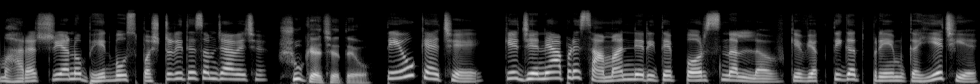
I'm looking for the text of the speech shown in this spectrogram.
મહારાષ્ટ્રીયાનો ભેદ બહુ સ્પષ્ટ રીતે સમજાવે છે. શું કહે છે તેઓ? તેઓ કહે છે કે જેને આપણે સામાન્ય રીતે પર્સનલ લવ કે વ્યક્તિગત પ્રેમ કહીએ છીએ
